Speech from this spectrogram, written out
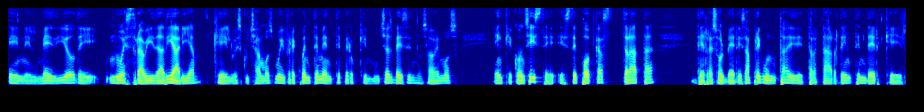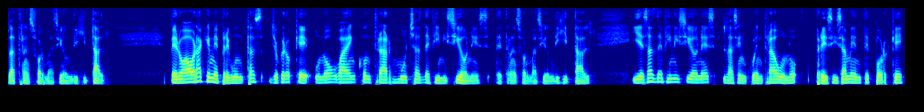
en el medio de nuestra vida diaria, que lo escuchamos muy frecuentemente, pero que muchas veces no sabemos en qué consiste. Este podcast trata de resolver esa pregunta y de tratar de entender qué es la transformación digital. Pero ahora que me preguntas, yo creo que uno va a encontrar muchas definiciones de transformación digital y esas definiciones las encuentra uno precisamente porque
